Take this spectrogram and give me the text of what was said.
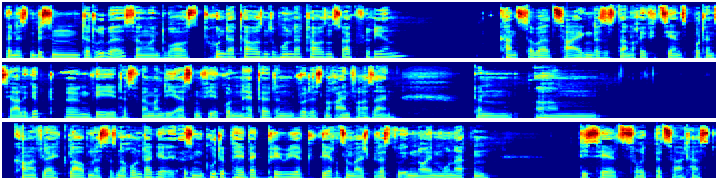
Wenn es ein bisschen darüber ist, sagen wir, du brauchst 100.000, um 100.000 zu akquirieren, kannst aber zeigen, dass es da noch Effizienzpotenziale gibt irgendwie, dass wenn man die ersten vier Kunden hätte, dann würde es noch einfacher sein dann ähm, kann man vielleicht glauben, dass das noch runtergeht. Also eine gute Payback-Period wäre zum Beispiel, dass du in neun Monaten die Sales zurückbezahlt hast.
